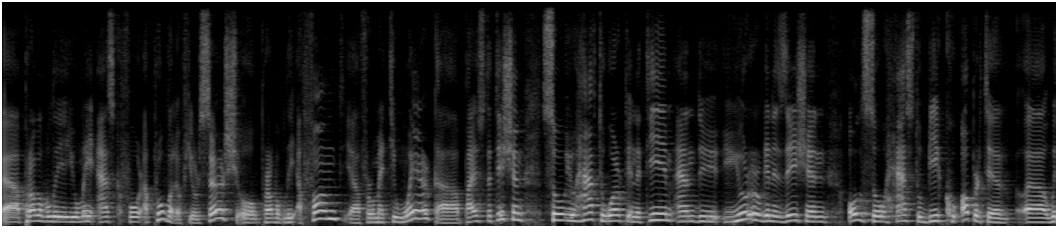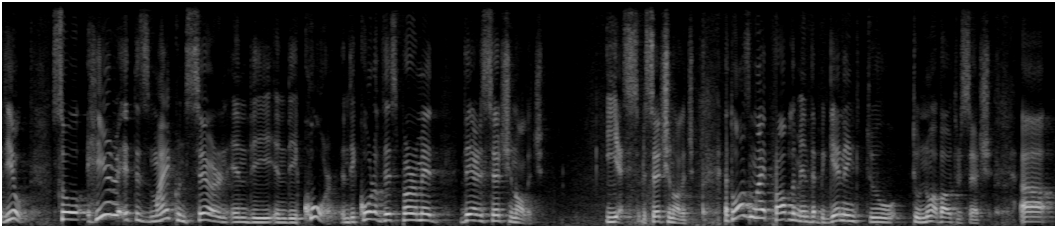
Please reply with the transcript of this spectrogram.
Uh, probably you may ask for approval of your research or probably a fund uh, from a teamwork, a biostatistician. So you have to work in a team and the, your organization also has to be cooperative uh, with you. So here it is my concern in the in the core, in the core of this pyramid, their research knowledge. Yes, research knowledge. It was my problem in the beginning to to know about research. Uh,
